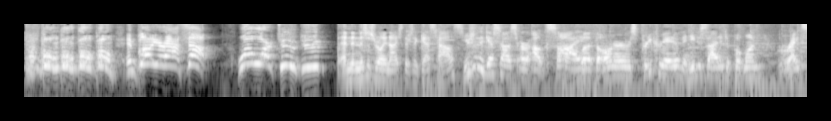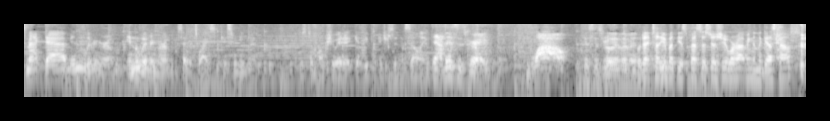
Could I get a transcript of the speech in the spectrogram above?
boom, boom, boom, boom, boom, and blow your ass up. World War II, dude. And then this is really nice. There's a guest house. Usually the guest house are outside, but the owner was pretty creative and he decided to put one right smack dab in the living room. In the living room. I said it twice in case we need to, just to punctuate it, get people interested in selling. Now this is great. Wow. This is really living. What did I tell you about the asbestos issue we're having in the guest house?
